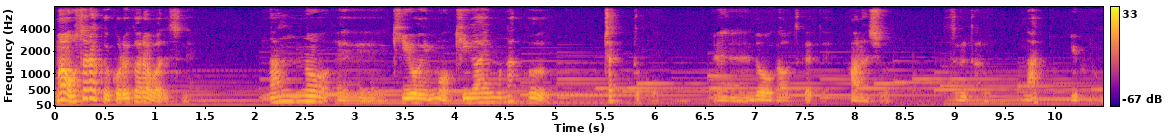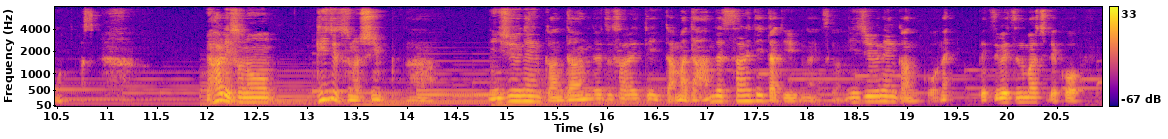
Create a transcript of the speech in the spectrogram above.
まあおそらくこれからはですね、何の、えー、気負いも気概もなく、ちゃっとこう、えー、動画をつけて話をするだろうな、というふうに思っています。やはりその技術の進歩が20年間断絶されていた、まあ断絶されていたというふうなんですけど、20年間こうね、別々の場所でこう、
